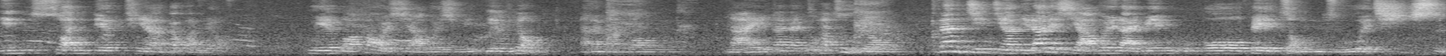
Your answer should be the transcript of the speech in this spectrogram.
因选择听甲原谅，规个外口的社会受因影响，大家嘛讲，来咱来搁较注重，咱真正伫咱的社会内面有乌白种族的歧视，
